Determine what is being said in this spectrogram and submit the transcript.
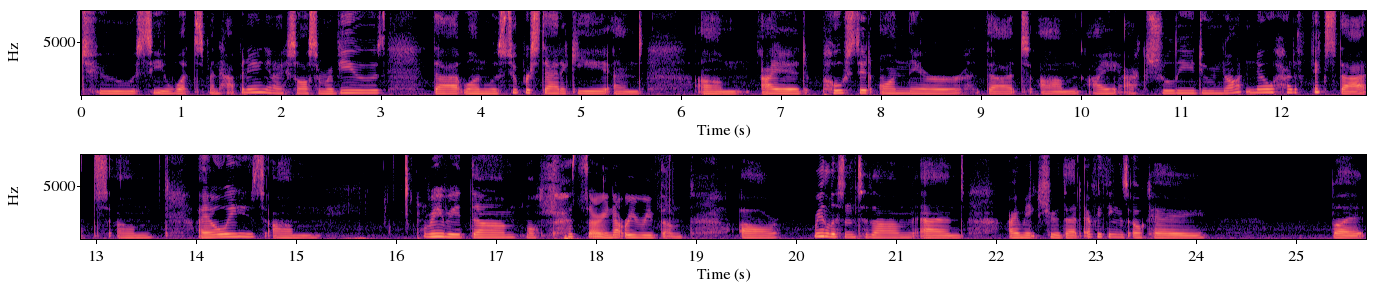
to see what's been happening, and I saw some reviews. That one was super staticky, and um, I had posted on there that um, I actually do not know how to fix that. Um, I always um, reread them. Well, sorry, not reread them. Uh, re-listen to them, and I make sure that everything's okay. But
